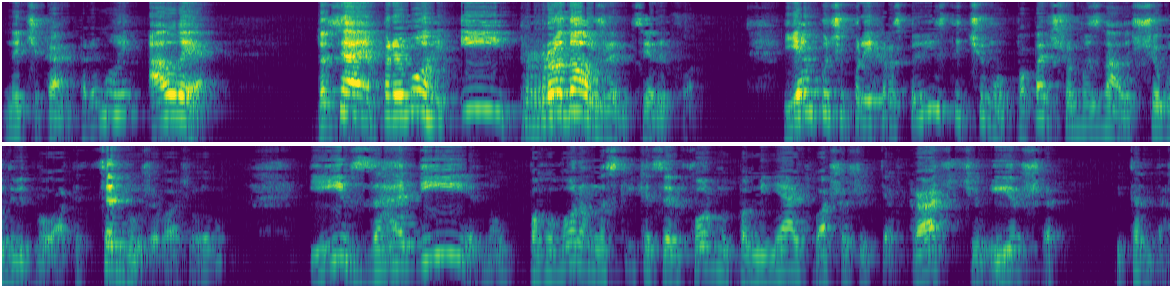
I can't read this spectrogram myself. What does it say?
не чекаємо перемоги, але досягаємо перемоги і продовжуємо ці реформи. Я вам хочу про їх розповісти. Чому? По-перше, щоб ви знали, що буде відбуватися. Це дуже важливо. І взагалі ну, поговоримо, наскільки ці реформи поміняють ваше життя, в краще в гірше і так далі.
